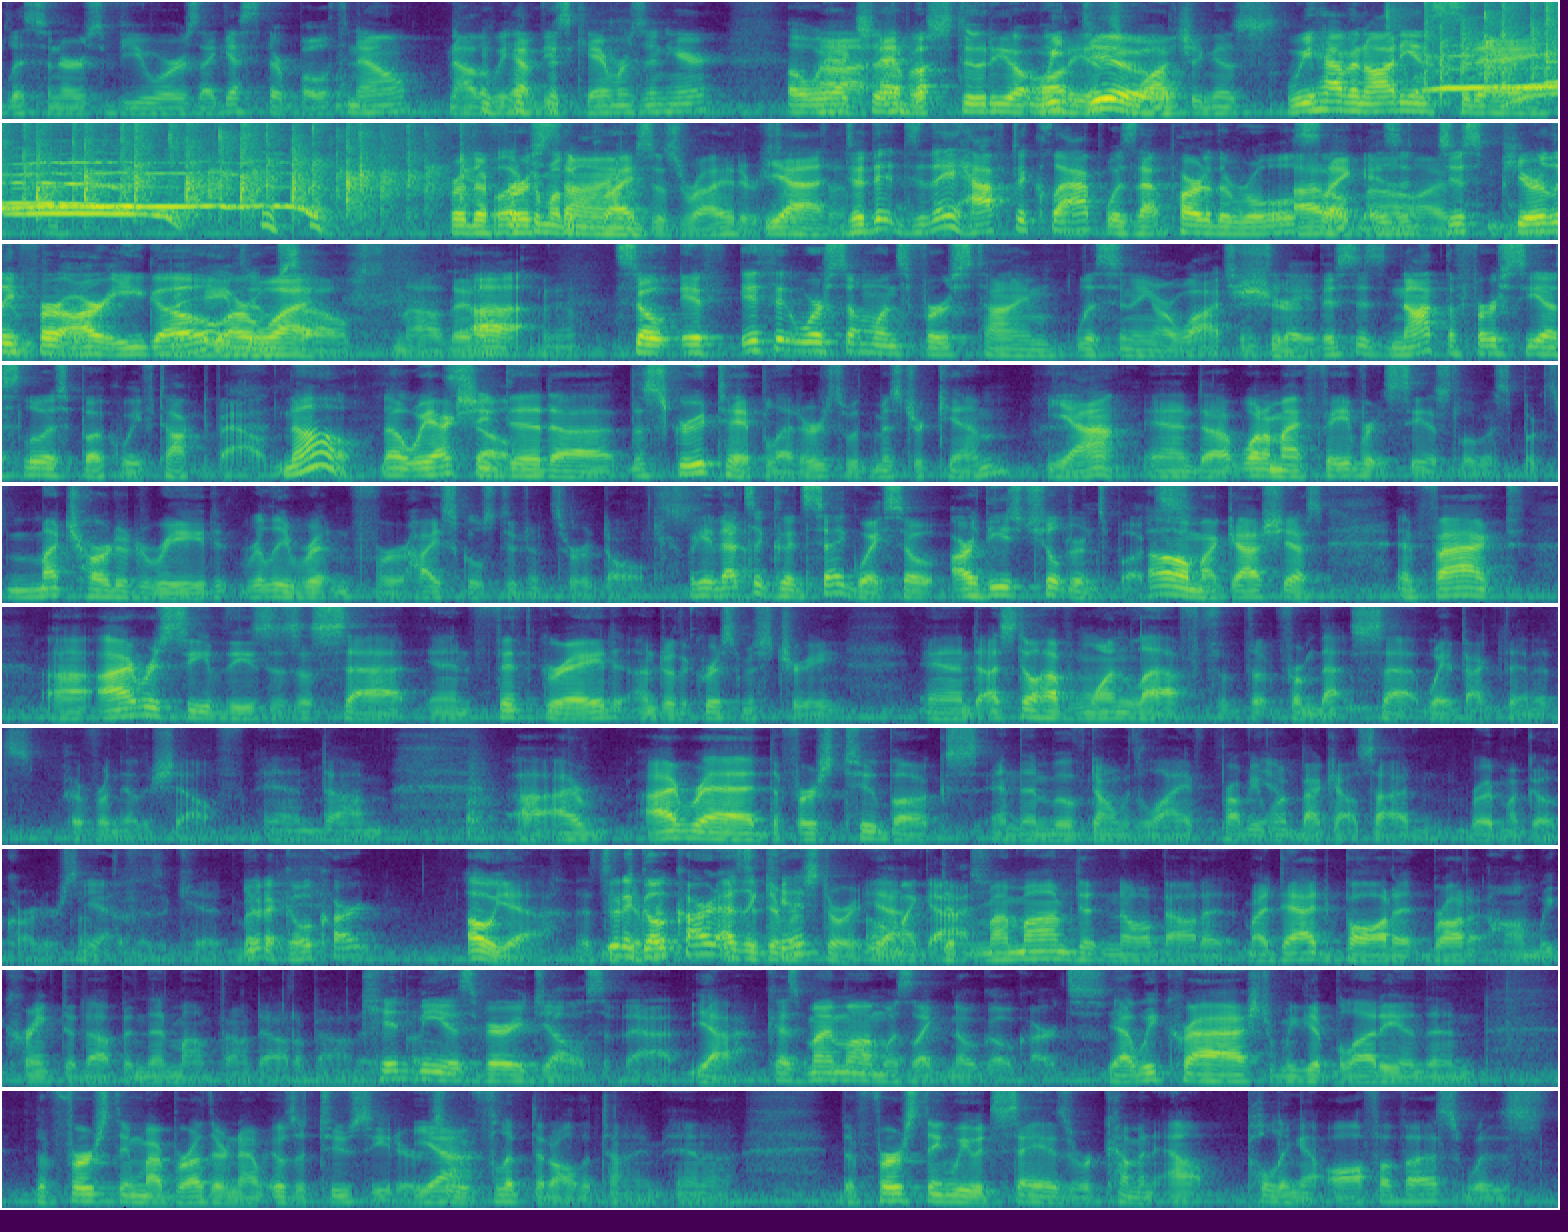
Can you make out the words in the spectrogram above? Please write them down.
listeners, viewers, I guess they're both now. Now that we have these cameras in here. Oh, we Uh, actually and have a bu- studio we audience do. watching us. We have an audience today. For the Like first time. the Price is Right or Yeah. something. Did they do they have to clap? Was that part of the rules? I like know. is it just leave purely for our ego or what? No, they don't. Uh, know. So if if it were someone's first time listening or watching Sure. today, this is not the first C.S. Lewis book we've talked about. No, no, we actually So- did uh, the Screwtape Letters with Mr. Kim, Yeah. and uh, one of my favorite C.S. Lewis books. Much harder to read, really written for high school students or adults. Okay, that's a good segue. So are these children's books? Oh my gosh, yes. In fact, uh, I received these as a set in fifth grade under the Christmas tree, and I still have one left th- from that set way back then. It's over on the other shelf. And um, uh, I I read the first two books and then moved on with life. Probably Yeah. went back outside and rode my go kart or something Yeah. as a kid. You had a go kart? Oh yeah, that's You had a different- go-kart as that's a different kid? story. Oh, yeah, my gosh. My mom didn't know about it. My dad bought it, brought it home. We cranked it up, and then mom found out about it. Kid But- me is very jealous of that. Yeah. Because my mom was like, no go karts. Yeah, we crashed and we get bloody, and then the first thing my brother and I, it was a two seater, Yeah. so we flipped it all the time. And uh, the first thing we would say as we're coming out, pulling it off of us, was,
